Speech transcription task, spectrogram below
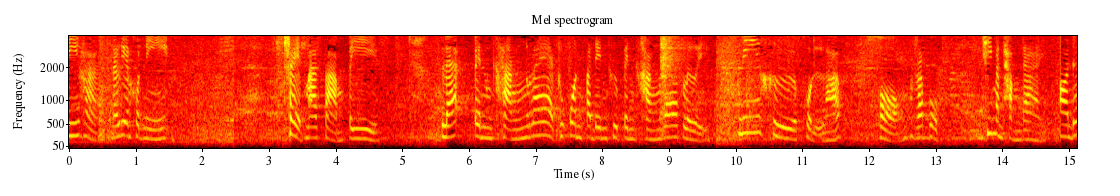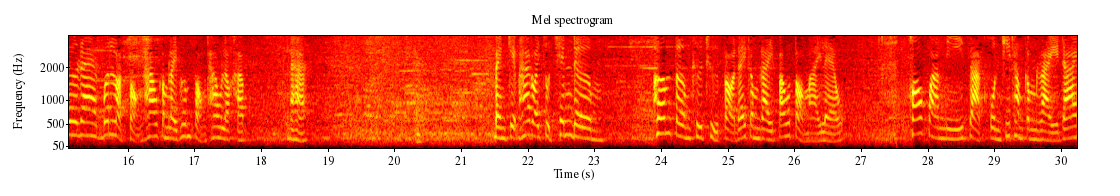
นี่ค่ะ นักเรียนคนนี้ เทรดมา 3 ปี และเป็นครั้งแรกทุกคนประเด็นคือเป็นครั้งแรกเลย นี่คือผลลัพธ์ของระบบที่มันทำได้ออเดอร์แรกเบิ้ลหลอด 2 เท่ากำไรเพิ่ม 2 เท่าแล้วครับนะคะแบ่งเก็บ 500 จุดเช่นเดิม เพิ่มเติมคือถือต่อได้กำไรเป้าต่อไม้แล้ว ข้อความนี้จากคนที่ทำกำไรได้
